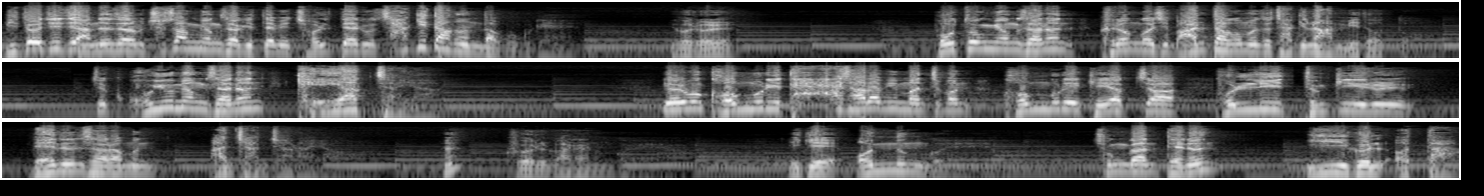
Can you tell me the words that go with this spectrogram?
믿어지지 않는 사람은 추상명사기 때문에 절대로 사기당한다고 그래. 이거를 보통 명사는 그런 것이 많다고 하면서 자기는 안 믿어 또. 즉 고유 명사는 계약자야. 여러분 건물이 다 사람이 많지만 건물의 계약자 권리 등기를 내는 사람은 많지 않잖아요. 에? 그거를 말하는 거예요. 이게 얻는 거예요. 중간 때는 이익을 얻다.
